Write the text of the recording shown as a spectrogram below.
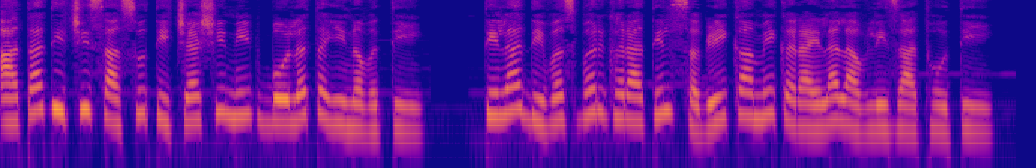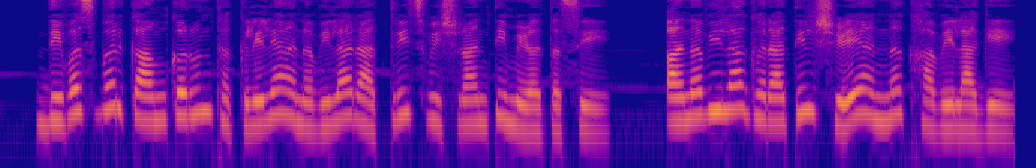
आता तिची सासू तिच्याशी नीट बोलतही नव्हती. तिला दिवसभर घरातील सगळी कामे करायला लावली जात होती. दिवसभर काम करून थकलेल्या अनवीला रात्रीच विश्रांती मिळत असे. अनवीला घरातील शिळे अन्न खावे लागे.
